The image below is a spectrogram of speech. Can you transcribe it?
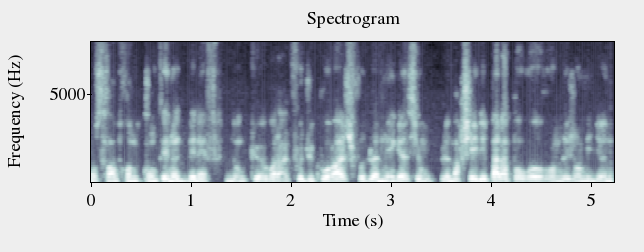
on sera en train de compter notre bénéfice. Donc euh, voilà, il faut du courage, il faut de l'abnégation. Le marché, il n'est pas là pour rendre des gens millionnaires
